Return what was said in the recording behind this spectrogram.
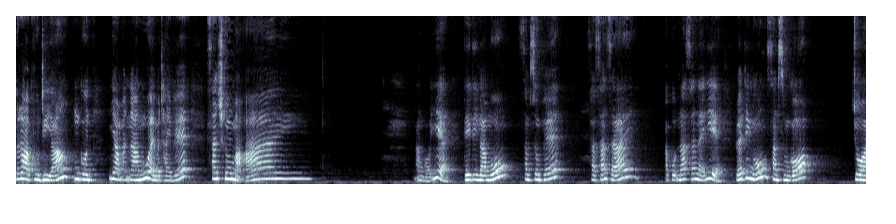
မုံအောင်တငိုင်ဒဲမကျော်ရှန်တဲ့ကိုဆမ်ဆုမ်စောရတော်အိုင်ဖိလိတိနုရှာဒေဒီလာဖဲကွန်ပရိုဂျောနာဆန်ဆုမ်ဖဲကရခုဒီယံငွန်းညမနာငူအိုင်မထိုင်ဖဲဆန်ရှွန်းမအိုင်အန်ကိုယေဒေဒီလာမိုဆမ်ဆုမ်ဖဲဆာဆန်ဆိုင်အပုနာဆန်နေယေရတိငုံဆမ်ဆုမ်ကိုကြွာ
